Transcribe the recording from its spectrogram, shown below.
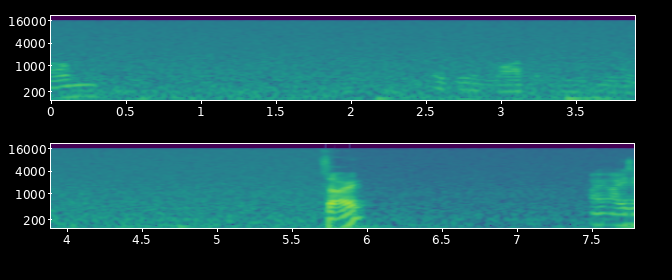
Um, I didn't lock it. Sorry. I, I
